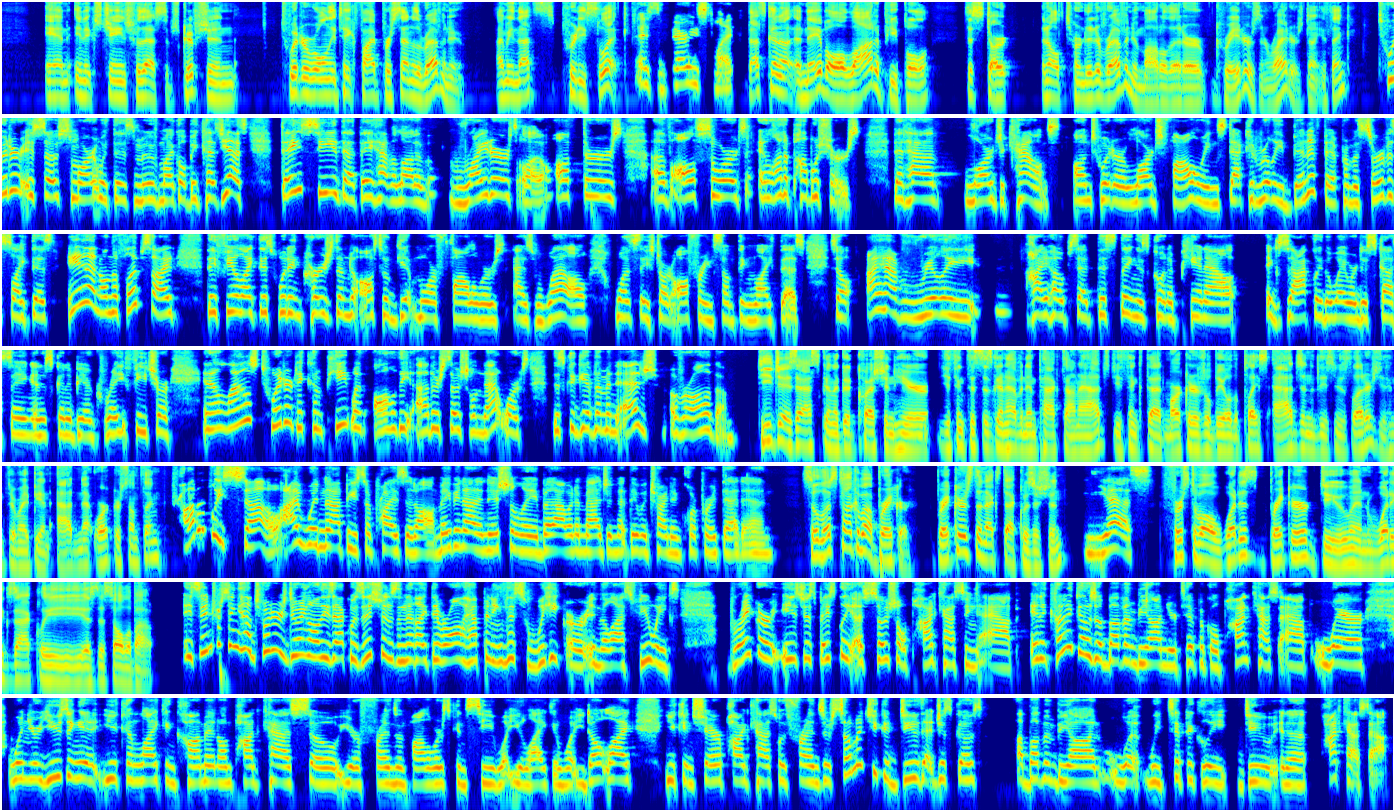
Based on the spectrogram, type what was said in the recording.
And in exchange for that subscription, Twitter will only take 5% of the revenue. I mean, that's pretty slick. It's very slick. That's going to enable a lot of people to start an alternative revenue model that are creators and writers, don't you think? Twitter is so smart with this move, Michael, because yes, they see that they have a lot of writers, a lot of authors of all sorts, and a lot of publishers that have large accounts on Twitter, large followings that could really benefit from a service like this. And on the flip side, they feel like this would encourage them to also get more followers as well once they start offering something like this. So I have really high hopes that this thing is going to pan out exactly the way we're discussing and it's going to be a great feature and it allows Twitter to compete with all the other social networks. This could give them an edge over all of them. DJ's asking a good question here. You think this is going to have an impact on ads? Do you think that marketers will be able to place ads into these newsletters? Do you think there might be an ad network or something? Probably so. I would not be surprised at all. Maybe not initially, but I would imagine that they would try to incorporate that in. So let's talk about Breaker. Breaker is the next acquisition. Yes. First of all, what does Breaker do and what exactly is this all about? It's interesting how Twitter is doing all these acquisitions and they're like they were all happening this week or in the last few weeks. Breaker is just basically a social podcasting app and it kind of goes above and beyond your typical podcast app where when you're using it, you can like and comment on podcasts so your friends and followers can see what you like and what you don't like. You can share podcasts with friends. There's so much you could do that just goes above and beyond what we typically do in a podcast app.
